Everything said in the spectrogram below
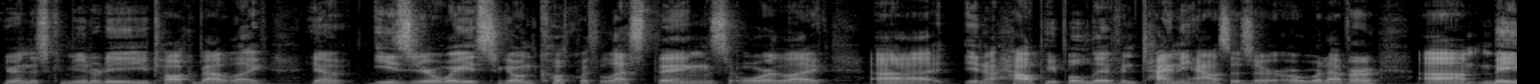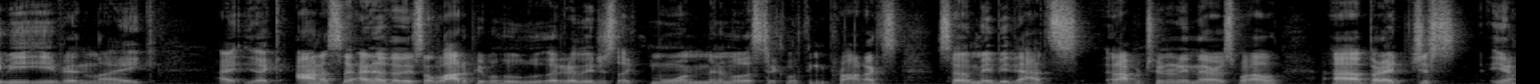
You're in this community. You talk about like you know easier ways to go and cook with less things, or like uh, you know how people live in tiny houses or, or whatever. Um, maybe even like I like honestly, I know that there's a lot of people who literally just like more minimalistic looking products. So maybe that's an opportunity in there as well. Uh, but I just you know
